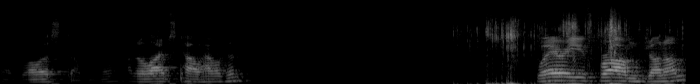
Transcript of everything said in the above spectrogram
Kenneth Wallace, Daxton Hill. Under the lights, Carl Hamilton. Where are you from, Johnum?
